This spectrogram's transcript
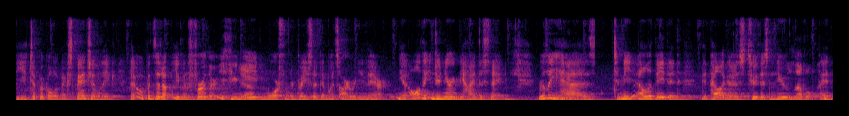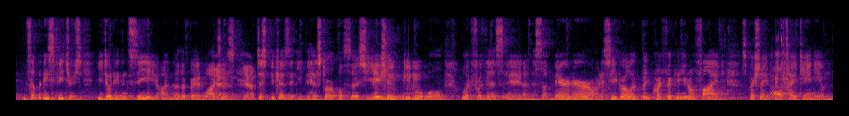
the typical expansion leak that opens it up even further if you yeah. need more from the bracelet than what's already there. You know, all the engineering behind this thing really has to me elevated the Pelagos to this new level. And some of these features you don't even see on other brand watches yeah, yeah. just because of the, the historical association. Mm-hmm, people mm-hmm. will look for this in, in a Submariner or in a Sea Dweller, but quite frankly, you don't find, especially in all titanium,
